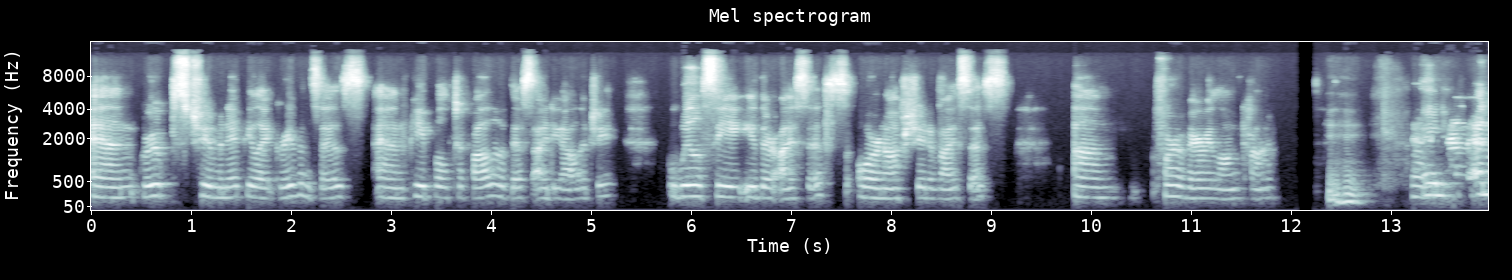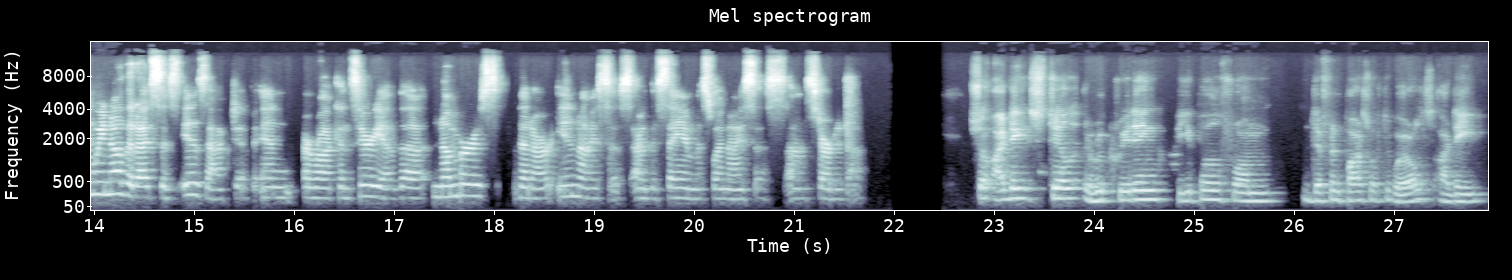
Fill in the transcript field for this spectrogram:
and groups to manipulate grievances and people to follow this ideology, we'll see either ISIS or an offshoot of ISIS um, for a very long time. Mm-hmm. And, and, and, we know that ISIS is active in Iraq and Syria. The numbers that are in ISIS are the same as when ISIS uh, started up. So, are they still recruiting people from different parts of the world? Are they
